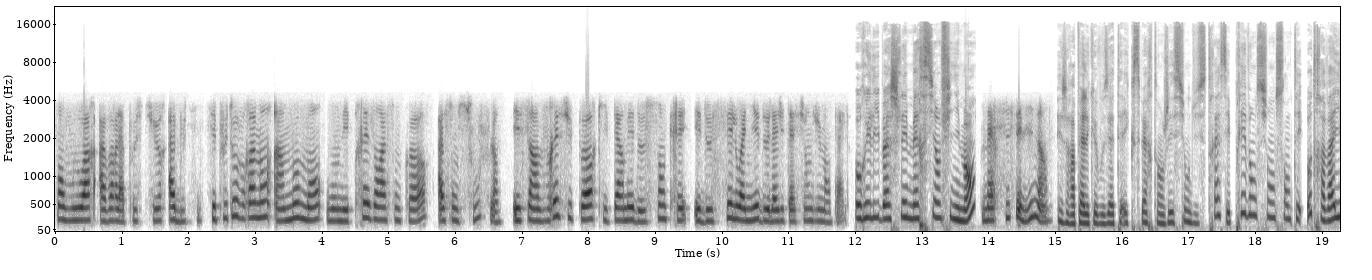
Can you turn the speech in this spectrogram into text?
sans vouloir avoir la posture aboutie. C'est plutôt vraiment un moment où on est présent à son corps, à son souffle, et c'est un vrai support qui permet de s'ancrer et de s'éloigner de l'agitation du mental. Aurélie Bachelet, merci infiniment. Merci Céline. Et je rappelle que vous êtes experte en gestion du stress et prévention santé au travail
